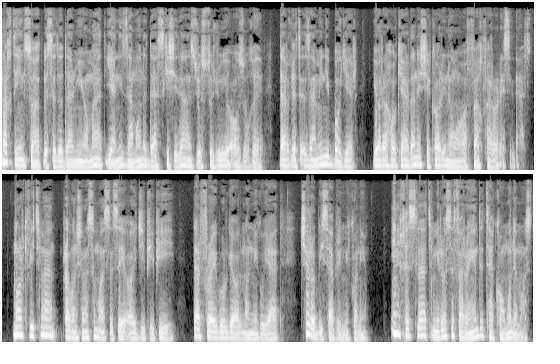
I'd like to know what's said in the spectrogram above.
وقتی این ساعت به صدا در می آمد یعنی زمان دست کشیدن از جستجوی آذوقه در قطعه زمینی بایر یا رها کردن شکاری ناموفق فرا رسیده است. مارک ویتمن روانشناس مؤسسه IGPP در فرایبورگ آلمان می‌گوید چرا بی صبری می کنیم؟ این خصلت میراث فرایند تکامل ماست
